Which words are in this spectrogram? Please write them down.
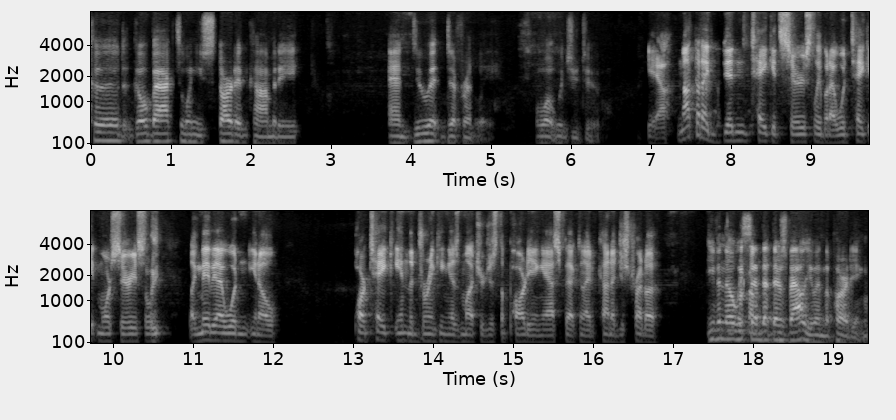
could go back to when you started comedy and do it differently, what would you do? Yeah. Not that I didn't take it seriously, but I would take it more seriously. Like maybe I wouldn't, you know, partake in the drinking as much or just the partying aspect. And I'd kind of just try to, Even though we said that there's value in the partying.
